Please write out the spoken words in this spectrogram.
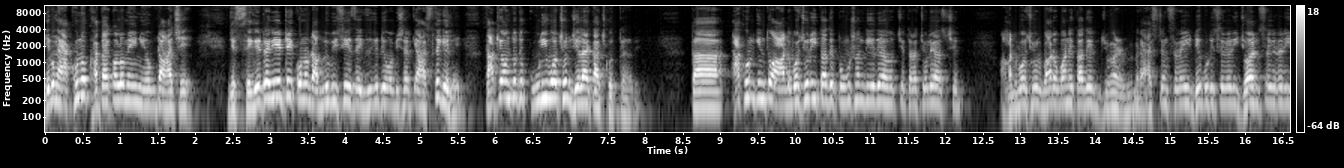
এবং এখনও খাতায় কলমে এই নিয়মটা আছে যে সেক্রেটারিয়েটে কোনো ডাব্লিউবিসিএস এক্সিকিউটিভ অফিসারকে আসতে গেলে তাকে অন্তত কুড়ি বছর জেলায় কাজ করতে হবে। তা এখন কিন্তু আট বছরই তাদের প্রমোশন দিয়ে দেওয়া হচ্ছে, তারা চলে আসছেন আট বছর বারো মানে তাদের assistant secretary deputy secretary joint secretary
